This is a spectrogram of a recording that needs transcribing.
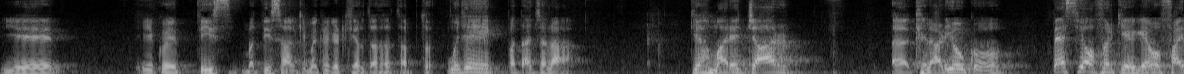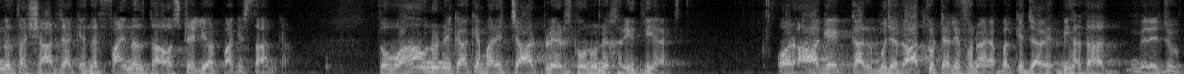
ये ये कोई तीस बत्तीस साल की मैं क्रिकेट खेलता था तब। तो मुझे एक पता चला कि हमारे चार खिलाड़ियों को पैसे ऑफ़र किए गए वो फाइनल था शारजा के अंदर फाइनल था ऑस्ट्रेलिया और पाकिस्तान का। तो वहाँ उन्होंने कहा कि हमारे चार प्लेयर्स को उन्होंने खरीद लिया है। और आगे कल मुझे रात को टेलीफोन आया, बल्कि जावेद मियाँ था मेरे जो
